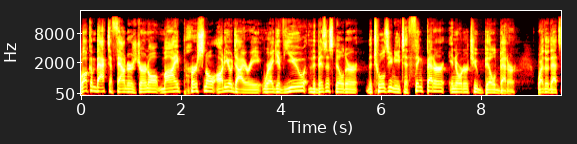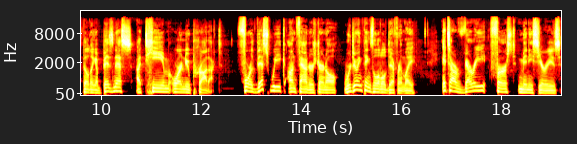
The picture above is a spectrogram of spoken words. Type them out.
Welcome back to Founders Journal, my personal audio diary where I give you, the business builder, the tools you need to think better in order to build better, whether that's building a business, a team, or a new product. For this week on Founders Journal, we're doing things a little differently. It's our very first mini series,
